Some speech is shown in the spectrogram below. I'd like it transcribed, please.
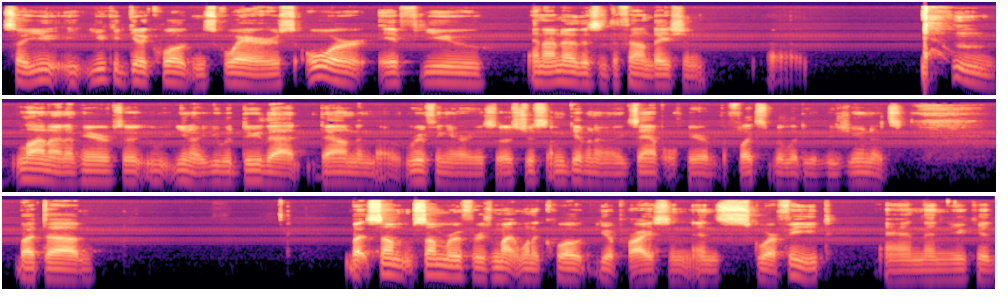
so you you could get a quote in squares, or if you and I know this is the foundation uh, line item here, so you know you would do that down in the roofing area. So it's just I'm giving an example here of the flexibility of these units, but. Um, but some some roofers might want to quote your price in, in square feet, and then you could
